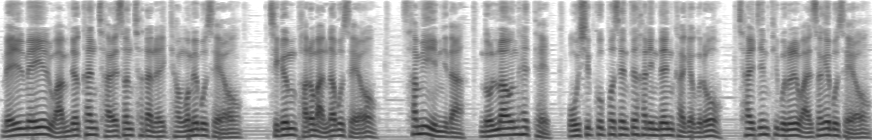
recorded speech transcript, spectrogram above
매일매일 완벽한 자외선 차단을 경험해보세요. 지금 바로 만나보세요. 3위입니다. 놀라운 혜택 59% 할인된 가격으로 찰진 피부를 완성해보세요.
